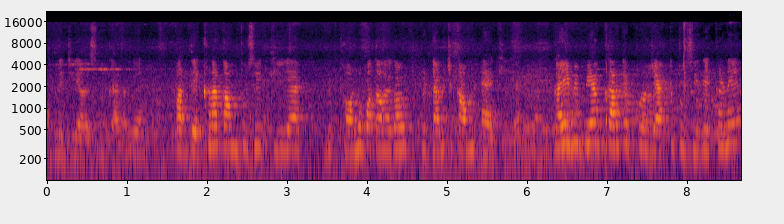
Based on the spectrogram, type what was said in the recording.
ਆਪਣੇ ਜੀਆਰਐਸ ਨੂੰ ਕਹਿ ਦਿੰਦੀ ਹਾਂ। ਪਰ ਦੇਖਣਾ ਕੰਮ ਤੁਸੀਂ ਕੀ ਹੈ, ਵੀ ਤੁਹਾਨੂੰ ਪਤਾ ਹੋਏਗਾ ਵੀ ਪਿੰਡਾਂ ਵਿੱਚ ਕੰਮ ਹੈ ਕੀ ਹੈ। ਕਈ ਬੀਬੀਆਂ ਕਰਕੇ ਪ੍ਰੋਜੈਕਟ ਤੁਸੀਂ ਦੇਖਣੇ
